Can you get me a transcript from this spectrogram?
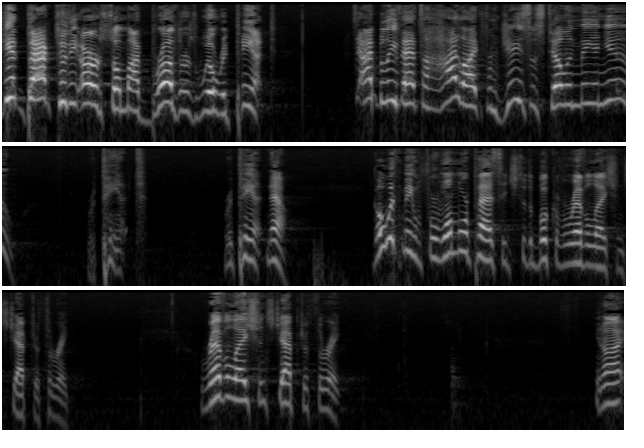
Get back to the earth so my brothers will repent. See, I believe that's a highlight from Jesus telling me and you repent. Repent. Now, go with me for one more passage to the book of Revelations, chapter 3. Revelations, chapter 3. You know, I,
